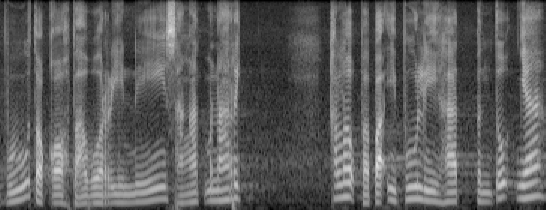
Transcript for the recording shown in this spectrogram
Ibu, tokoh Bawor ini sangat menarik. Kalau Bapak Ibu lihat bentuknya,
